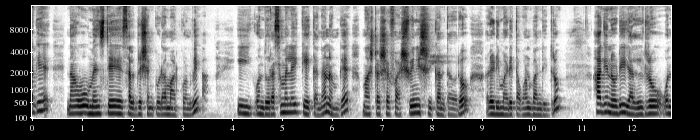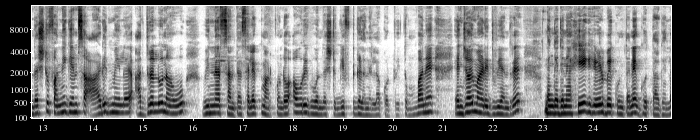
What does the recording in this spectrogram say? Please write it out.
ಹಾಗೆ ನಾವು ವುಮೆನ್ಸ್ ಡೇ ಸೆಲೆಬ್ರೇಷನ್ ಕೂಡ ಮಾಡಿಕೊಂಡ್ವಿ. ಈ ಒಂದು ರಸಮಲೈ ಕೇಕನ್ನು ನಮಗೆ ಮಾಸ್ಟರ್ ಶೆಫ್ ಅಶ್ವಿನಿ ಶ್ರೀಕಾಂತ್ ಅವರು ರೆಡಿ ಮಾಡಿ ತಗೊಂಡು ಬಂದಿದ್ದರು ಹಾಗೆ ನೋಡಿ ಎಲ್ಲರೂ ಒಂದಷ್ಟು ಫನ್ನಿ ಗೇಮ್ಸ್ ಆಡಿದ ಮೇಲೆ ಅದರಲ್ಲೂ ನಾವು ವಿನ್ನರ್ಸ್ ಅಂತ ಸೆಲೆಕ್ಟ್ ಮಾಡಿಕೊಂಡು ಅವರಿಗೂ ಒಂದಷ್ಟು ಗಿಫ್ಟ್ಗಳನ್ನೆಲ್ಲ ಕೊಟ್ವಿ. ತುಂಬಾ ಎಂಜಾಯ್ ಮಾಡಿದ್ವಿ ಅಂದರೆ ನಂಗೆ ಅದನ್ನು ಹೇಗೆ ಹೇಳಬೇಕು ಅಂತಲೇ ಗೊತ್ತಾಗಲ್ಲ.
